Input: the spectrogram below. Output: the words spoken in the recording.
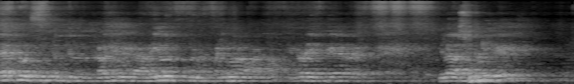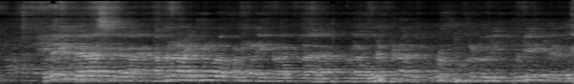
செயற்குழு கூட்டத்தில் கலந்து கொண்ட அனைவருக்கும் எனது பணிவான வணக்கம். என்னுடைய பெயர் இலா சூழிகை உதவி பேராசிரியராக தமிழ்நாடு மீன்வள பல்கலைக்கழகத்தில் உள்ள உறுப்பினர் உறுப்பு கல்லூரி புள்ளியில் இருக்கு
